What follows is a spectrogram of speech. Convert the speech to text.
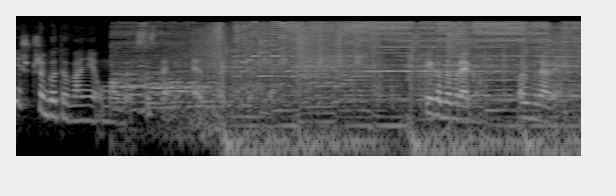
niż przygotowanie umowy w systemie e Wszystkiego dobrego. Pozdrawiam.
